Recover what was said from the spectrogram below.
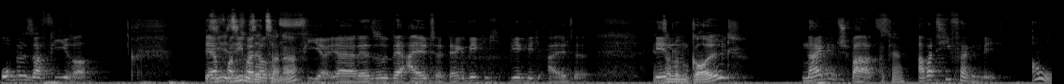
Opel Safira. Sie- Siebensitzer, ne? 2004, ja, ja, der, so der alte, der wirklich, wirklich alte. In so einem Gold. nein, in schwarz, Okay. aber tiefer gelegt. Oh.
